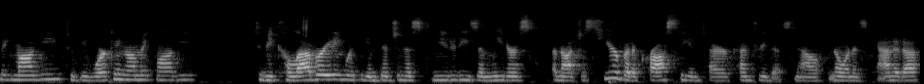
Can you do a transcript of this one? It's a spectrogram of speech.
Mi'kma'ki, to be working on Mi'kma'ki, to be collaborating with the indigenous communities and leaders, uh, not just here, but across the entire country that's now known as Canada.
